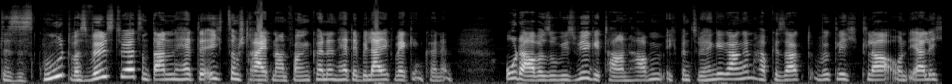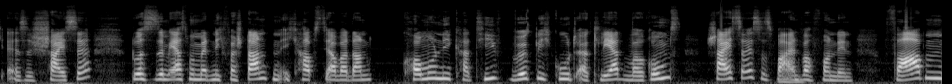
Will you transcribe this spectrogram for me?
das ist gut, was willst du jetzt? Und dann hätte ich zum Streiten anfangen können, hätte beleidigt weggehen können. Oder aber so wie es wir getan haben, ich bin zu dir hingegangen, habe gesagt, wirklich klar und ehrlich, es ist scheiße. Du hast es im ersten Moment nicht verstanden, ich habe es dir aber dann kommunikativ wirklich gut erklärt, warum es scheiße ist. Es war mhm. einfach von den Farben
